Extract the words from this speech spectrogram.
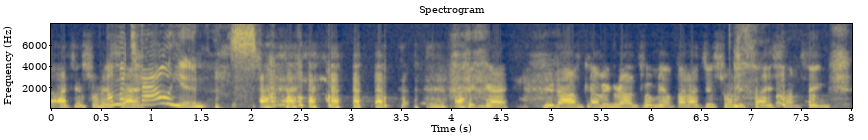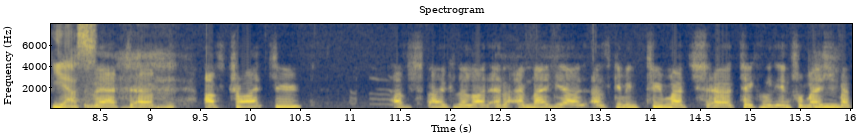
I just want to I'm say. Italian. okay. You know, I'm coming around for a meal, but I just want to say something. yes. That um, I've tried to. I've spoken a lot, and, and maybe I, I was giving too much uh, technical information, mm. but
